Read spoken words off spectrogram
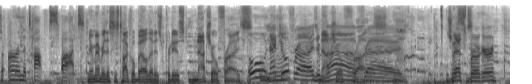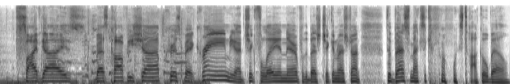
to earn the top spot. Now remember, this is Taco Bell that has produced nacho fries. Oh, nacho fries. are Nacho my fries. Best burger. Five Guys, best coffee shop, Krispy Kreme. You got Chick Fil A in there for the best chicken restaurant. The best Mexican was Taco Bell.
